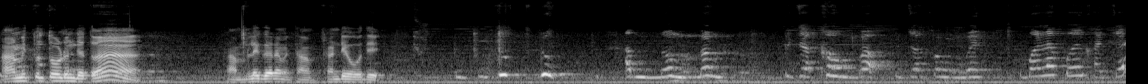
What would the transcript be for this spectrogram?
हा मी तुला तोडून देतो हा. थांब लय गरम आहे थांब थंडी होऊ दे. मला पण खायचे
